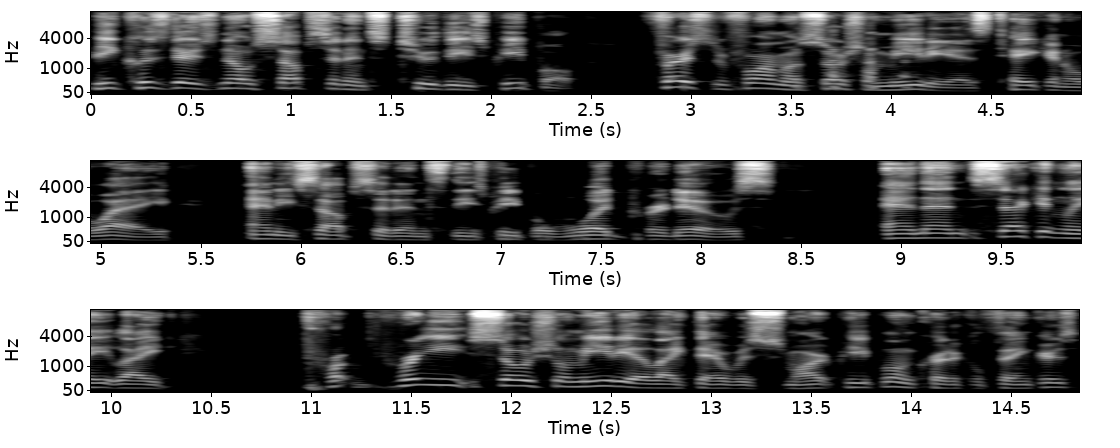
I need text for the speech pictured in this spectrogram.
because there's no substance to these people. First and foremost, social media has taken away any substance these people would produce. And then secondly, like pre social media, like there was smart people and critical thinkers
